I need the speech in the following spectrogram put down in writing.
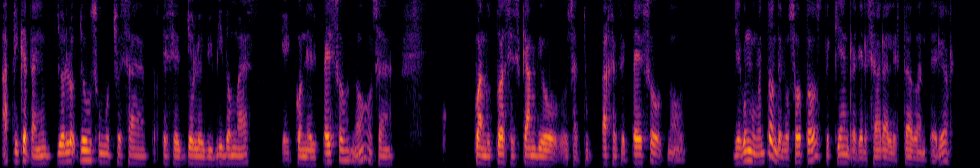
Aplica también, yo, lo, yo uso mucho esa, porque ese, yo lo he vivido más que con el peso, ¿no? O sea, cuando tú haces cambio, o sea, tú bajas de peso, ¿no? Llega un momento donde los otros te quieren regresar al estado anterior.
